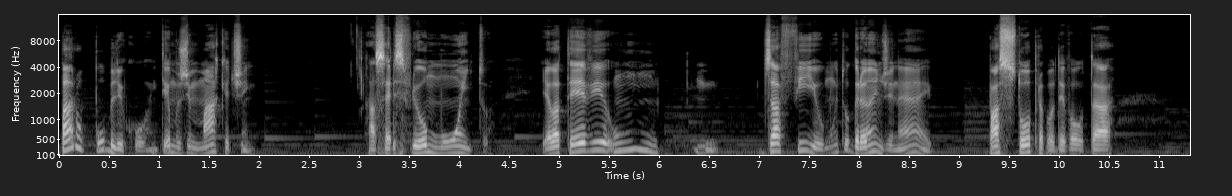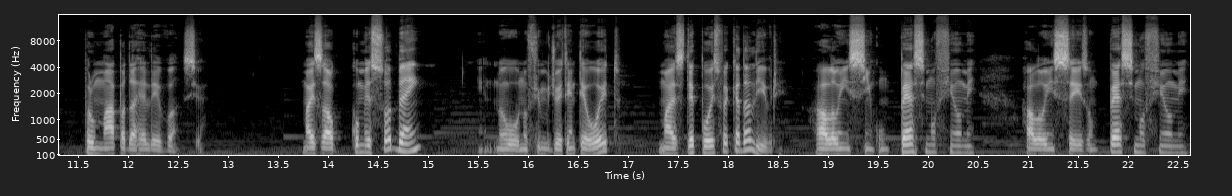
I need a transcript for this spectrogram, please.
para o público, em termos de marketing, a série esfriou muito. E ela teve um, um desafio muito grande, né? E pastou para poder voltar para o mapa da relevância. Mas algo começou bem no, no filme de 88, mas depois foi queda livre. Halloween 5 um péssimo filme, Halloween 6 um péssimo filme.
